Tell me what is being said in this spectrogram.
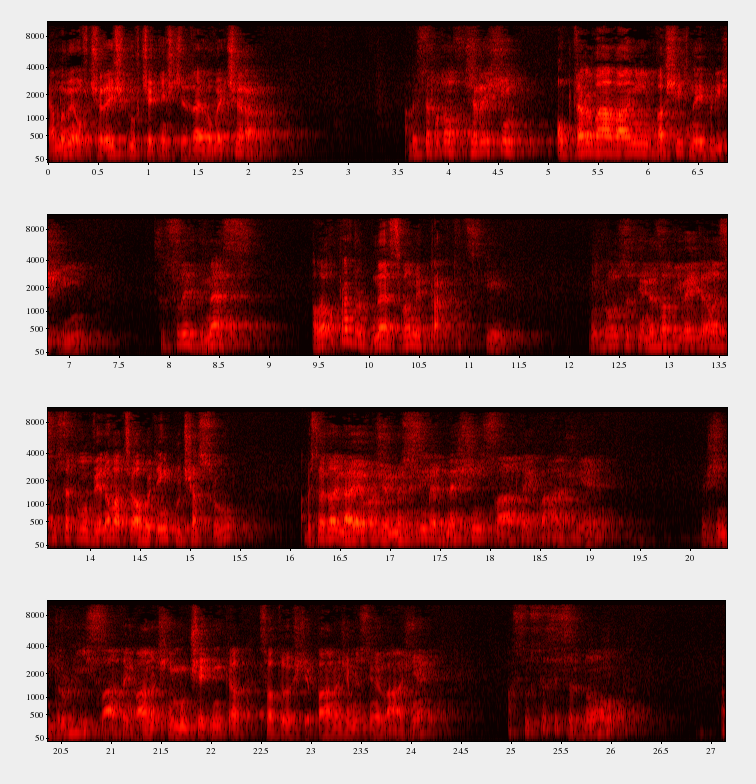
já mluvím o včerejšku, včetně štědrého večera, abyste po tom včerejším obdarovávání vašich nejbližších zkusili dnes, ale opravdu dnes, velmi prakticky, Možná se tím nezabývejte, ale zkuste tomu věnovat třeba hodinku času, aby jsme dali najevo, že myslíme dnešní svátek vážně, dnešní druhý svátek Vánoční mučedníka svatého Štěpána, že myslíme vážně. A zkuste si sednout a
